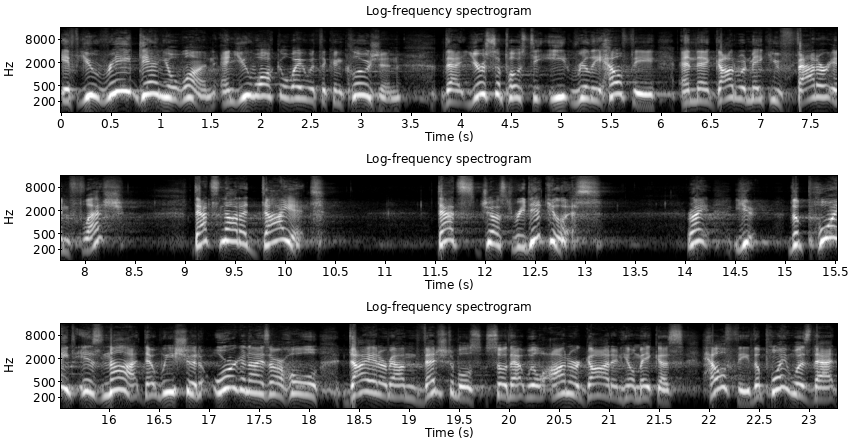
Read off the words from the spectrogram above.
if you read Daniel 1 and you walk away with the conclusion that you're supposed to eat really healthy and that God would make you fatter in flesh, that's not a diet. That's just ridiculous right? You, the point is not that we should organize our whole diet around vegetables so that we'll honor God and He'll make us healthy. The point was that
